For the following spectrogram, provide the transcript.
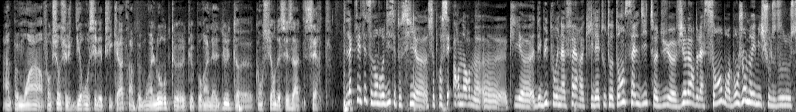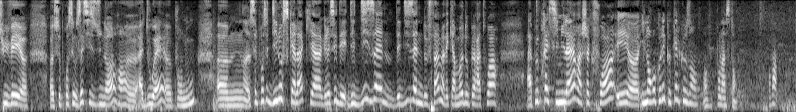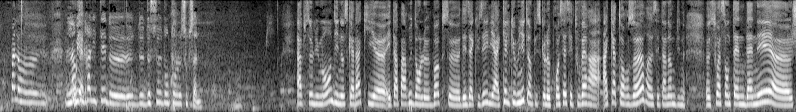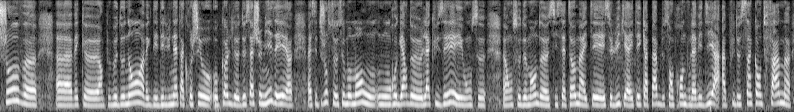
un peu moins, en fonction de ce que diront aussi les psychiatres, un peu moins lourdes que, que pour un adulte conscient de ses actes, certes. L'actualité de ce vendredi, c'est aussi euh, ce procès hors norme euh, qui euh, débute pour une affaire qui l'est tout autant, celle dite du violeur de la Sambre. Bonjour Noémie Schulz, vous suivez ce procès aux Assises du Nord, hein, à Douai pour nous. c'est le procès de Dino Scala qui a agressé des, des, dizaines, des dizaines de femmes avec un mode opératoire à peu près similaire à chaque fois et il n'en reconnaît que quelques-uns pour l'instant. Enfin, pas l'intégralité de, de, de ceux dont on le soupçonne. Absolument. Dino Scala qui euh, est apparu dans le box euh, des accusés il y a quelques minutes hein, puisque le procès s'est ouvert à, 14 heures. Euh, c'est un homme d'une soixantaine d'années, chauve, avec un peu bedonnant, avec des, lunettes accrochées au, col de, sa chemise. Et c'est toujours ce, moment où on, regarde l'accusé et où on se, on se demande si cet homme a été celui qui a été capable de s'en prendre, vous l'avez dit, à, plus de 50 femmes,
